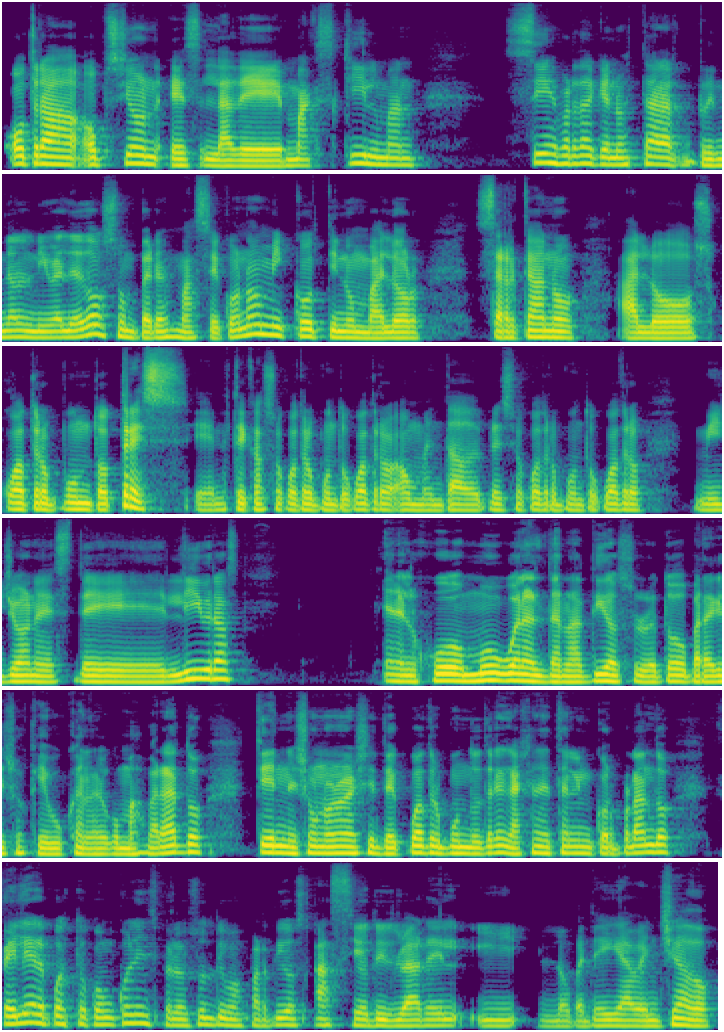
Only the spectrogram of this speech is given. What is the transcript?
Otra opción es la de Max Killman Sí, es verdad que no está rindiendo el nivel de Dawson, pero es más económico, tiene un valor cercano a los 4.3, en este caso 4.4, aumentado de precio 4.4 millones de libras. En el juego muy buena alternativa, sobre todo para aquellos que buscan algo más barato. Tiene ya un de 4.3, la gente está incorporando. Pelea el puesto con Collins, pero los últimos partidos ha sido titular él y Lopetegui ha benchado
